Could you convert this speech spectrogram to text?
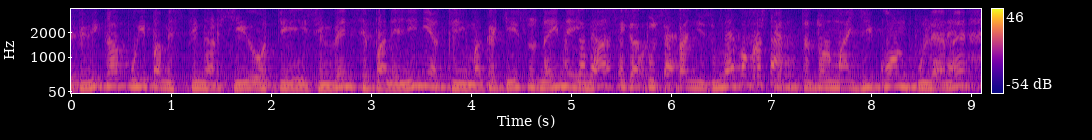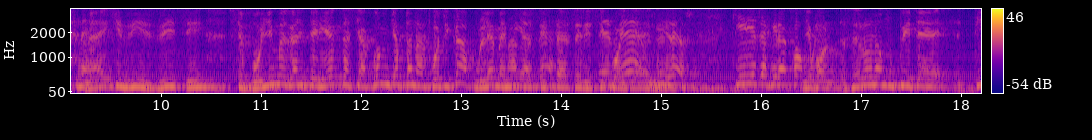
Επειδή κάπου είπαμε στην αρχή ότι συμβαίνει σε πανελλήνια κλίμακα και ίσως να είναι Αυτό η θέλω να μάστιγα σας πω. του Θα- σατανισμού θα έχω μπροστά και μου. т- των μαγικών που Ναι, λέμε ναι. να έχει διεισδύσει σε πολύ μεγαλύτερη έκταση ακόμη και από τα ναρκωτικά που λέμε Μα μία στις βεβαίως, τέσσερις βεβαίως, οικογένειες. βεβαίως. Κύριε Ζαφυρακόπουλε, Λοιπόν, θέλω να μου πείτε τι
